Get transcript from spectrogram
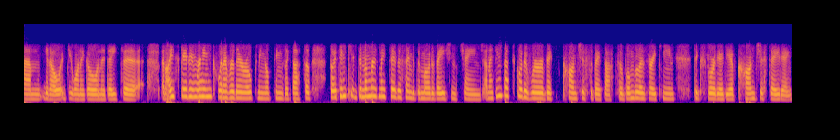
um, you know, do you want to go on a date to an ice skating rink whenever they're opening up things like that? So, so I think the numbers might stay the same, but the motivations change, and I think that's good if we're a bit conscious about that. So, Bumble is very keen to explore the idea of conscious dating,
